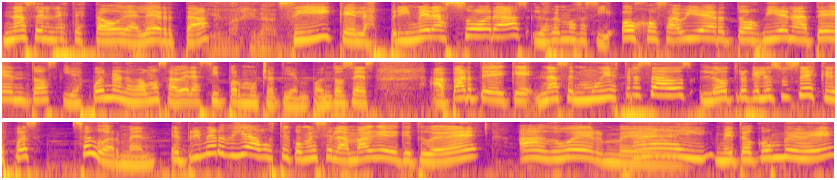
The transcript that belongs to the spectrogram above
nacen en este estado de alerta. Imagínate. Sí, que las primeras horas los vemos así, ojos abiertos, bien atentos, y después no los vamos a ver así por mucho tiempo. Entonces, aparte de que nacen muy estresados, lo otro que les sucede es que después se duermen. El primer día vos te comes el amague de que tu bebé Ah, duerme. Ay, me tocó un bebé,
